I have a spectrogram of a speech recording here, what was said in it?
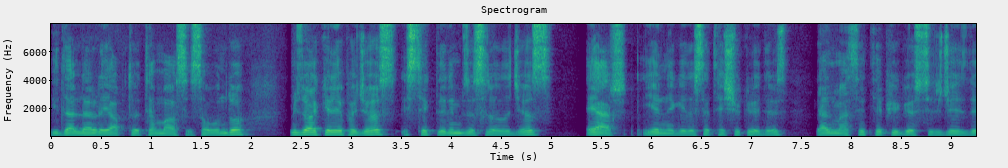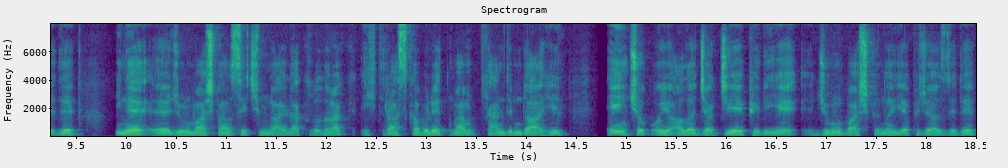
liderlerle yaptığı teması savundu. Müzakere yapacağız. isteklerimizi sıralayacağız. Eğer yerine gelirse teşekkür ederiz. Gelmezse tepki göstereceğiz dedi. Yine e, Cumhurbaşkanı seçimine alakalı olarak ihtiras kabul etmem kendim dahil en çok oyu alacak CHP'liyi Cumhurbaşkanı yapacağız dedi.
